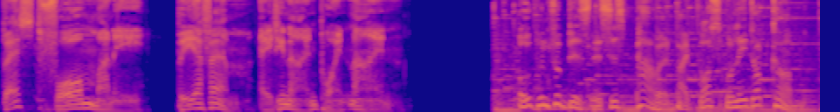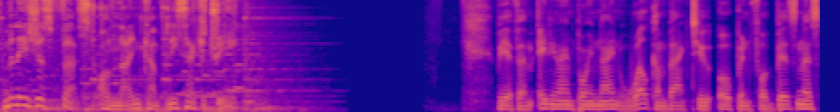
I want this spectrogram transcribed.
Best for money. BFM 89.9. Open for Business is powered by BossBolly.com, Malaysia's first online company secretary. BFM 89.9. Welcome back to Open for Business.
